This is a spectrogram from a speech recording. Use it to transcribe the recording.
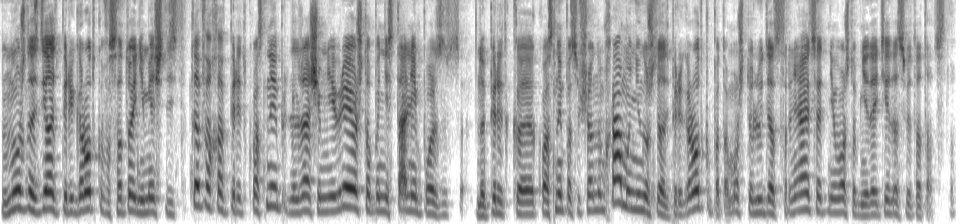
Но нужно сделать перегородку высотой не меньше 10 тефахов перед квасным, принадлежащим не еврею, чтобы не стали им пользоваться. Но перед квасным, посвященным храму, не нужно делать перегородку, потому что люди отстраняются от него, чтобы не дойти до святотатства.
